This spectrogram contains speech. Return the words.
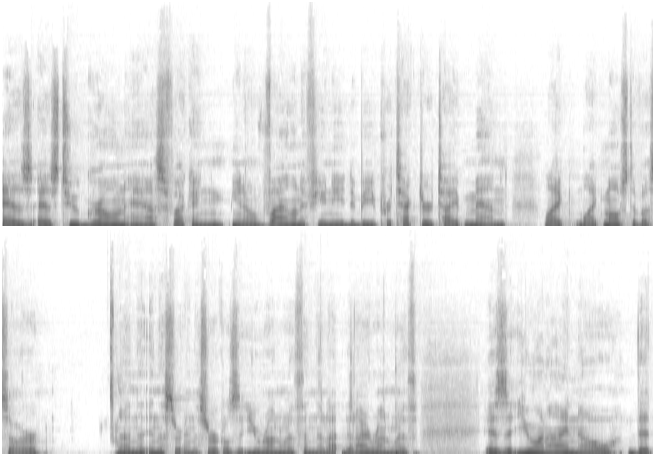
as as two grown ass fucking you know violent if you need to be protector type men like like most of us are uh, in the in the, in the circles that you run with and that I, that I run with is that you and I know that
